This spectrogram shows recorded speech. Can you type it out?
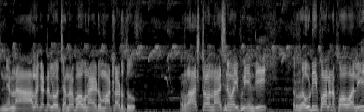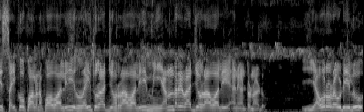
నిన్న ఆలగడ్డలో చంద్రబాబు నాయుడు మాట్లాడుతూ రాష్ట్రం నాశనం అయిపోయింది. రౌడీ పాలన పోవాలి సైకో పాలన పోవాలి రైతు రాజ్యం రావాలి మీ అందరి రాజ్యం రావాలి అని అంటున్నాడు. ఎవరు రౌడీలు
